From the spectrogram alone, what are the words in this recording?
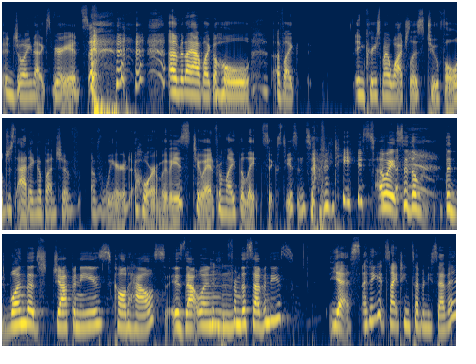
enjoying that experience. um, and I have like a whole of like increase my watch list twofold, just adding a bunch of of weird horror movies to it from like the late '60s and '70s. Oh wait, so the the one that's Japanese called House is that one Mm-hmm. from the seventies? Yes, I think it's 1977.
